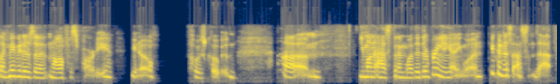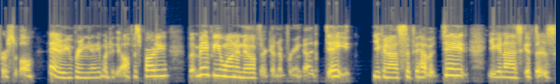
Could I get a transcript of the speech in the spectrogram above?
like maybe there's an office party you know post covid um, you want to ask them whether they're bringing anyone. You can just ask them that, first of all. Hey, are you bringing anyone to the office party? But maybe you want to know if they're going to bring a date. You can ask if they have a date. You can ask if there's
